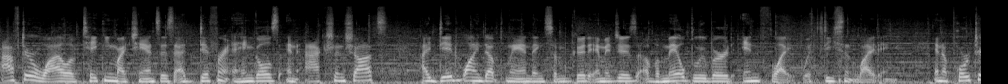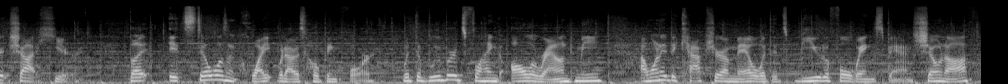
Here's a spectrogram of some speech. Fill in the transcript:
After a while of taking my chances at different angles and action shots, I did wind up landing some good images of a male bluebird in flight with decent lighting, and a portrait shot here, but it still wasn't quite what I was hoping for. With the bluebirds flying all around me, I wanted to capture a male with its beautiful wingspan shown off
